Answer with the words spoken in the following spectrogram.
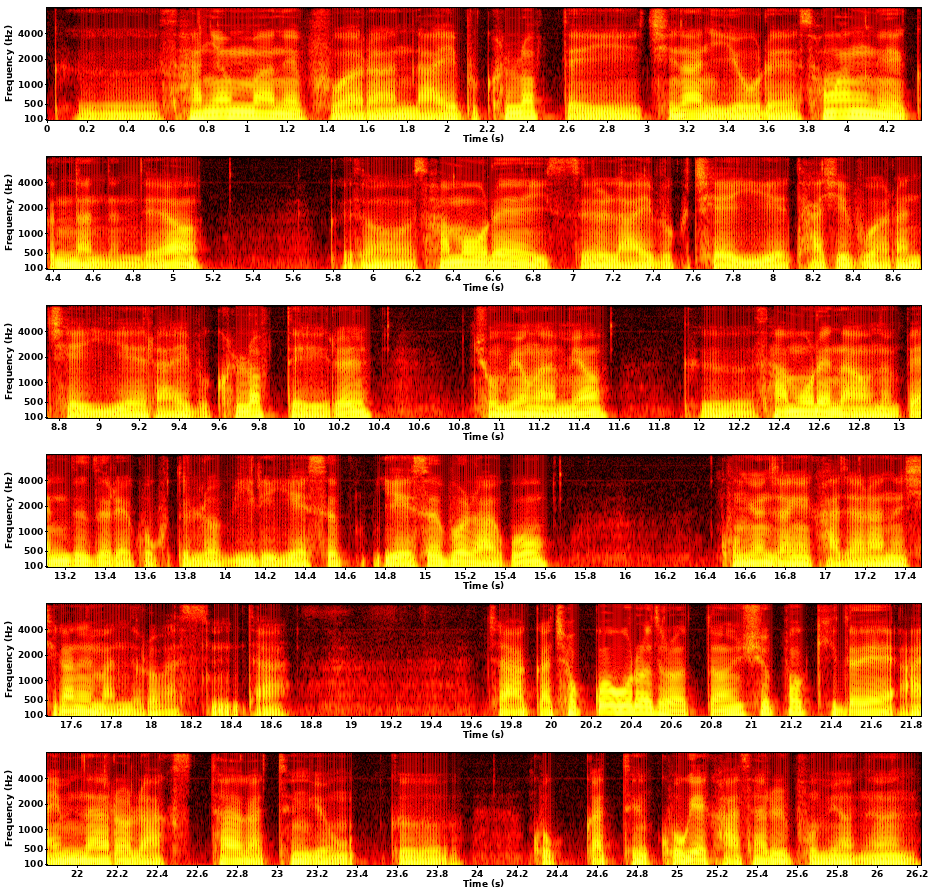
그 4년 만에 부활한 Live Club Day 지난 2월에 성황리에 끝났는데요. 그래서 3월에 있을 라이브 제2의 다시 부활한 제2의 Live Club Day를 조명하며 그 3월에 나오는 밴드들의 곡들로 미리 예습 예습을 하고 공연장에 가자라는 시간을 만들어 봤습니다. 자, 아까 첫 곡으로 들었던 슈퍼키드의 I'm Not a Rockstar 같은 경우 그 곡 같은 곡의 가사를 보면은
